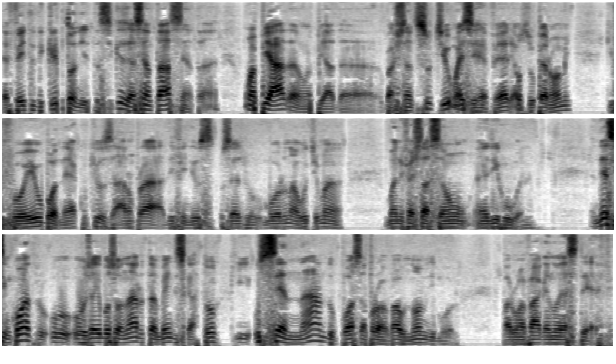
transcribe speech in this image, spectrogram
é feita de kriptonita. Se quiser sentar, senta. Uma piada, uma piada bastante sutil, mas se refere ao super-homem, que foi o boneco que usaram para definir o Sérgio Moro na última manifestação eh, de rua. Né? Nesse encontro, o, o, Jair Bolsonaro também descartou que o Senado possa aprovar o nome de Moro para uma vaga no STF.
